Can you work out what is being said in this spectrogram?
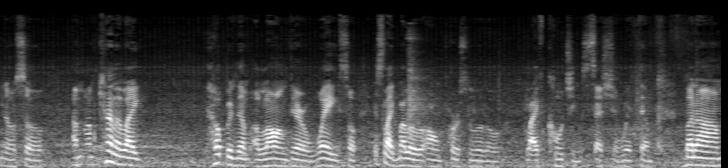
You know, so I'm, I'm kind of like helping them along their way. So it's like my little own personal little life coaching session with them. But um,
